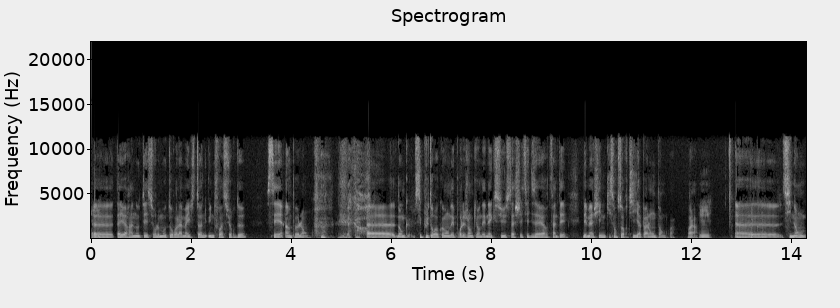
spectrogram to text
Euh, D'ailleurs, à noter sur le Motorola Milestone, une fois sur deux, c'est un peu lent. D'accord. Euh, donc, c'est plutôt recommandé pour les gens qui ont des Nexus, HTC Desire, enfin des, des machines qui sont sorties il y a pas longtemps, quoi. Voilà. Mm. Euh, sinon,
